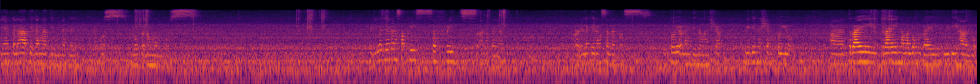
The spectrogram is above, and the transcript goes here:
Ayan, kalahati lang natin nilagay. Tapos, luto ng munggos. Ilagay lang sa freeze, sa fridge, ano kaya? Or ilagay lang sa labas. Tutuyo lang din naman siya. Pwede na siyang tuyo. Uh, dry, dry na malunggay, pwede halo.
